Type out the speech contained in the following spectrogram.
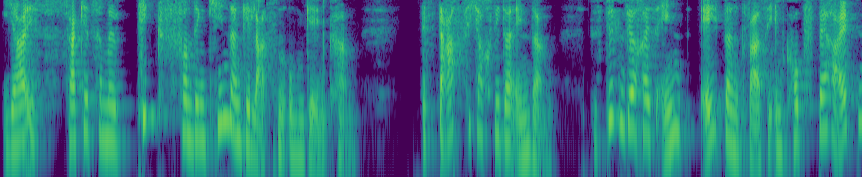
ja, ich sag jetzt einmal, Ticks von den Kindern gelassen umgehen kann. Es darf sich auch wieder ändern. Das dürfen wir auch als Eltern quasi im Kopf behalten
